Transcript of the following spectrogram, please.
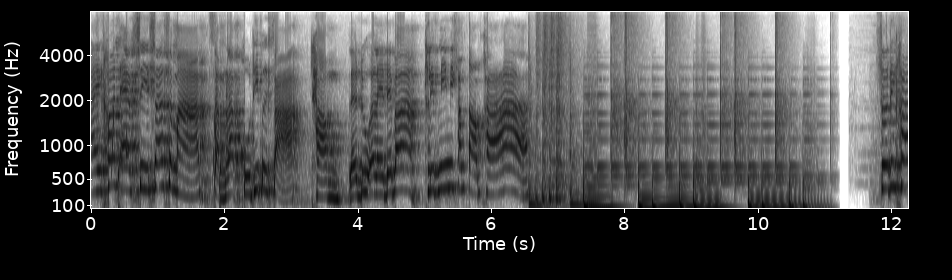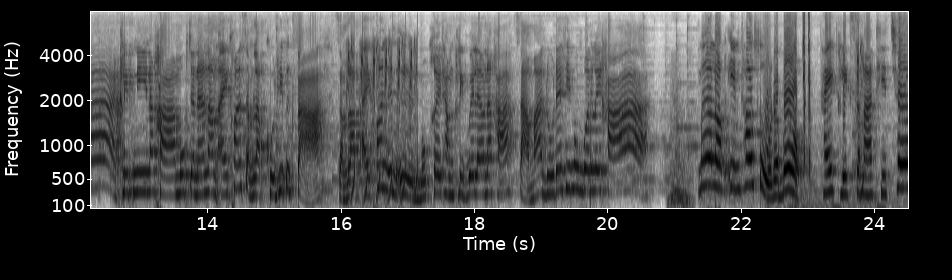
ไอคอนแอปซีซ่าสมาร์ทสำหรับครูที่ปรึกษาทำและดูอะไรได้บ้าง คลิปนี้มีคำตอบค่ะ สวัสดีค่ะ คลิปนี้นะคะ มุกจะแนะนำไอคอนสำหรับครูที่ปรึกษาสำหรับไอคอนอื่นๆ มุกเคยทำคลิปไว้แล้วนะคะ สามารถดูได้ที่มุมบนเลยค่ะ เมื่อล็อกอินเข้าสู่ระบบ ให้คลิก Smart Teacher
